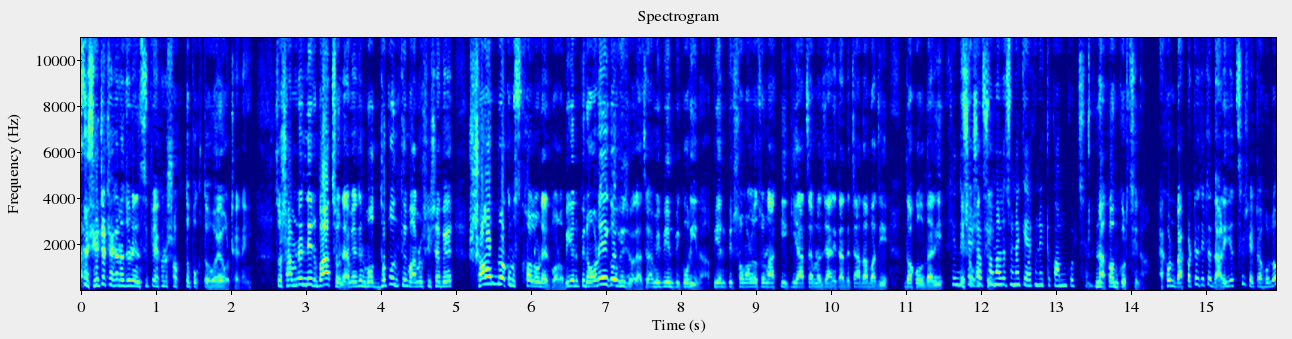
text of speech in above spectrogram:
সেটা ঠেকানোর জন্য এনসিপি এখনও শক্তপোক্ত হয়ে ওঠে নাই। তো সামনের নির্বাচনে আমি একজন মধ্যপন্থী মানুষ হিসেবে সব রকম স্খলনের পর বিএনপির অনেক অভিযোগ আছে আমি বিএনপি করি না। বিএনপির সমালোচনা কি কি আছে আমরা জানি তাদের চাঁদাবাজি দখলদারি এসব সমালোচনা কি এখন একটু কম করছেন? না কম করছি না। এখন ব্যাপারটা যেটা দাঁড়িয়েছে সেটা হলো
